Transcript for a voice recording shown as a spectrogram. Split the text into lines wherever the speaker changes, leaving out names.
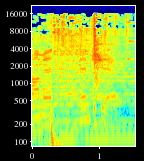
comment, and share.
